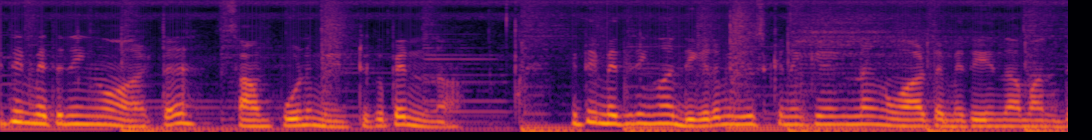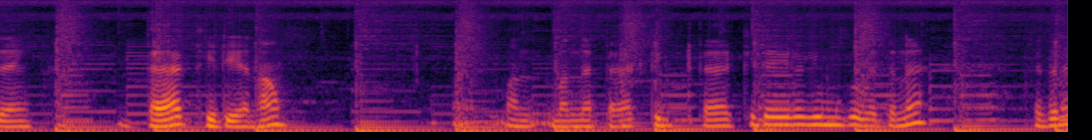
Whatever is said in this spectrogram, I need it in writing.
ඉති මෙතනින්වාට සම්පූර්ණ මිට්ටික පෙන්න්නවා. ඉති මෙතිනිවා දිගරම යස් කන කියන්න වාට මෙතින්ද මන්දැන් පැක් හිටියනම් මන්න පැක්කිට පැක්කිටලගමුක මෙතන මෙතන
